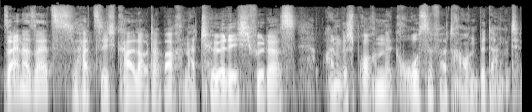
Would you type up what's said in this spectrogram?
Seinerseits hat sich Karl Lauterbach natürlich für das angesprochene große Vertrauen bedankt.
